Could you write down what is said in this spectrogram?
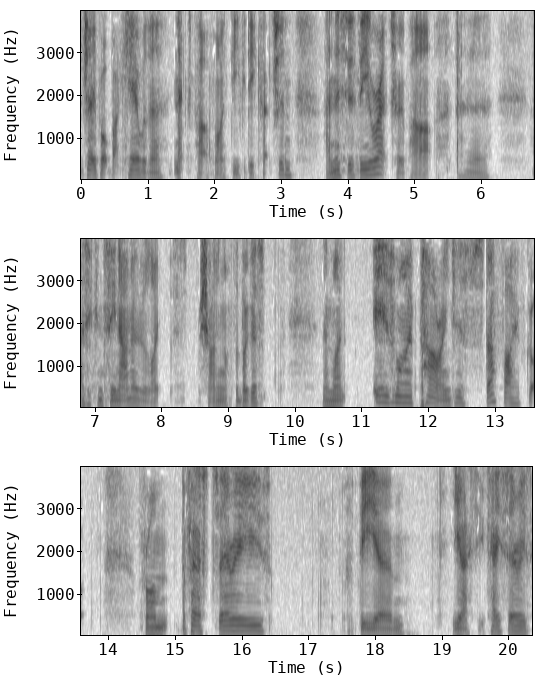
J-Bot back here with the next part of my DVD collection, and this is the retro part. Uh, as you can see now, no lights shining off the buggers. Never mind. Here's my Power Rangers stuff I've got from the first series, the um, US UK series,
